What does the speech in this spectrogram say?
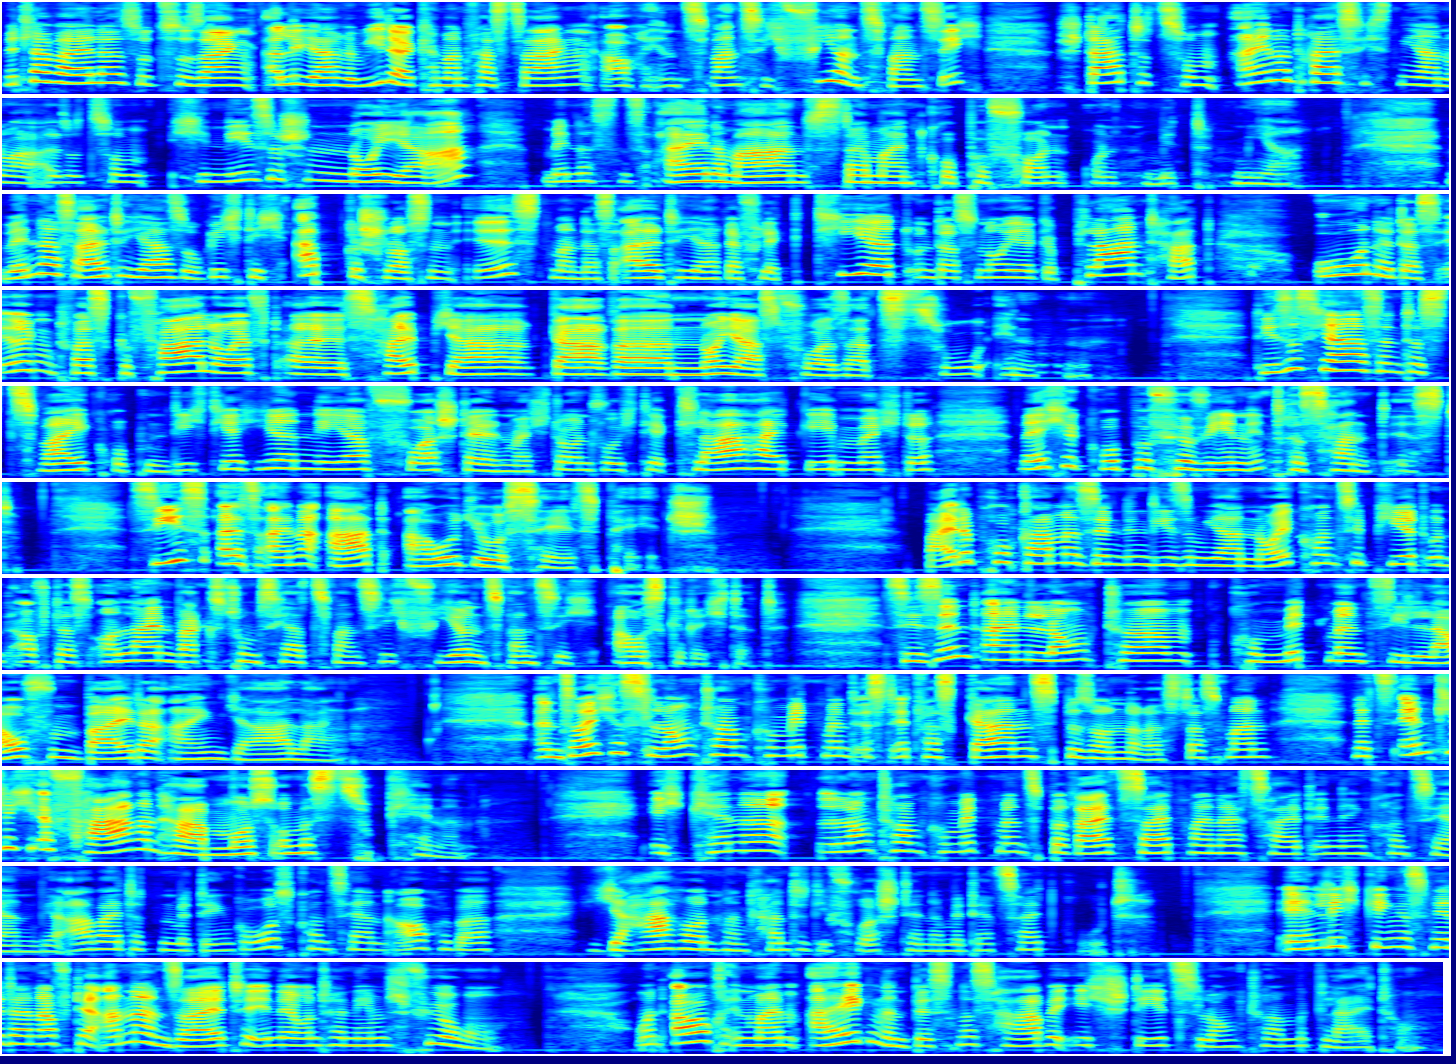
Mittlerweile sozusagen alle Jahre wieder, kann man fast sagen, auch in 2024 startet zum 31. Januar, also zum chinesischen Neujahr, mindestens eine Mastermind-Gruppe von und mit mir. Wenn das alte Jahr so richtig abgeschlossen ist, man das alte Jahr reflektiert und das neue geplant hat ohne dass irgendwas Gefahr läuft, als halbjahrer Neujahrsvorsatz zu enden. Dieses Jahr sind es zwei Gruppen, die ich dir hier näher vorstellen möchte und wo ich dir Klarheit geben möchte, welche Gruppe für wen interessant ist. Sieh es als eine Art Audio-Sales-Page. Beide Programme sind in diesem Jahr neu konzipiert und auf das Online-Wachstumsjahr 2024 ausgerichtet. Sie sind ein Long-Term-Commitment, sie laufen beide ein Jahr lang. Ein solches Long-Term-Commitment ist etwas ganz Besonderes, das man letztendlich erfahren haben muss, um es zu kennen. Ich kenne Long-Term-Commitments bereits seit meiner Zeit in den Konzernen. Wir arbeiteten mit den Großkonzernen auch über Jahre und man kannte die Vorstände mit der Zeit gut. Ähnlich ging es mir dann auf der anderen Seite in der Unternehmensführung. Und auch in meinem eigenen Business habe ich stets Long-Term-Begleitung.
